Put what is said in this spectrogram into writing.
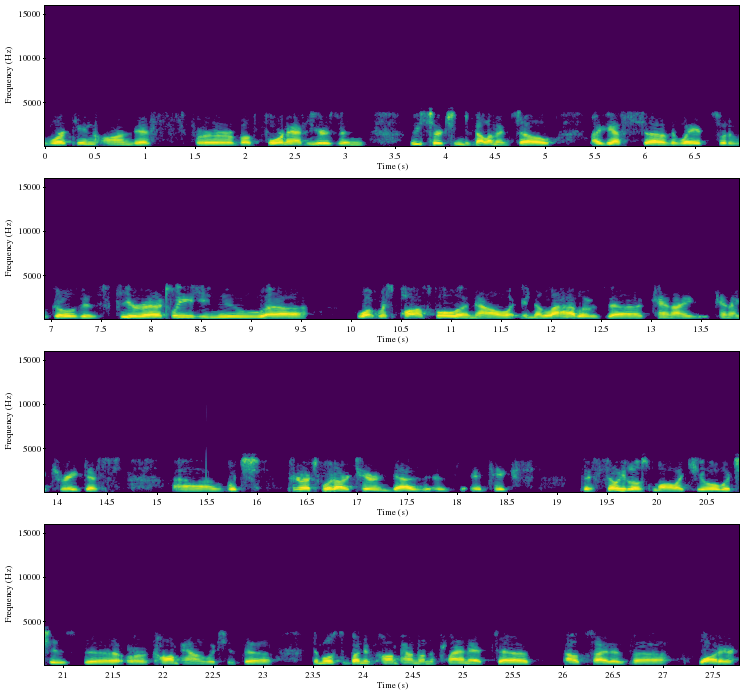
working on this for about four and a half years in research and development. So I guess uh, the way it sort of goes is theoretically he knew uh, what was possible, and now in the lab it was uh, can I can I create this, uh, which pretty much what Arterran does is it takes the cellulose molecule, which is the or compound, which is the the most abundant compound on the planet uh, outside of uh, water,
